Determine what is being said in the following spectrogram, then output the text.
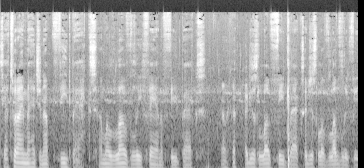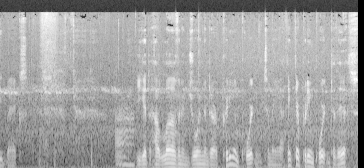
See, that's what I imagine up feedbacks. I'm a lovely fan of feedbacks. I just love feedbacks. I just love lovely feedbacks. You get how love and enjoyment are pretty important to me. I think they're pretty important to this.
